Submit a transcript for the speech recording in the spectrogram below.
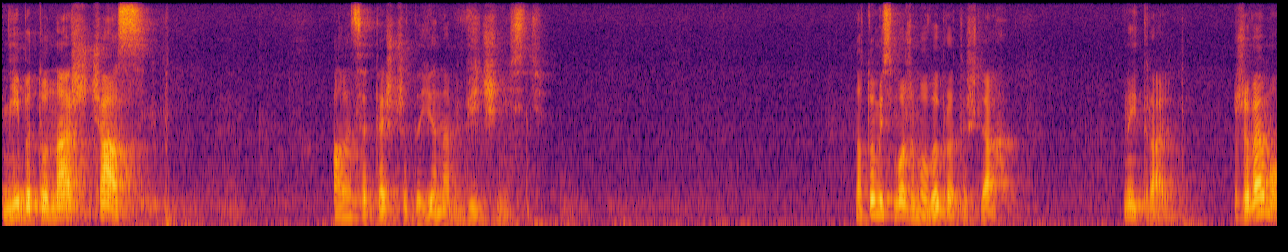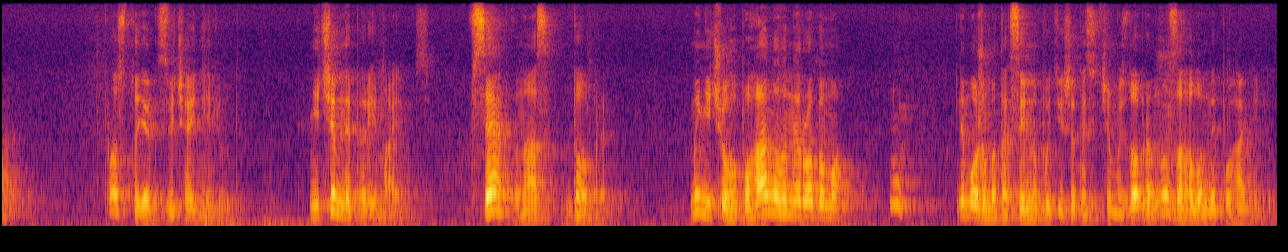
нібито наш час. Але це те, що дає нам вічність. Натомість можемо вибрати шлях нейтральний, живемо просто як звичайні люди. Нічим не переймаємося. Все в нас добре. Ми нічого поганого не робимо, ну, не можемо так сильно потішитися чимось добрим, ну загалом непогані люди.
